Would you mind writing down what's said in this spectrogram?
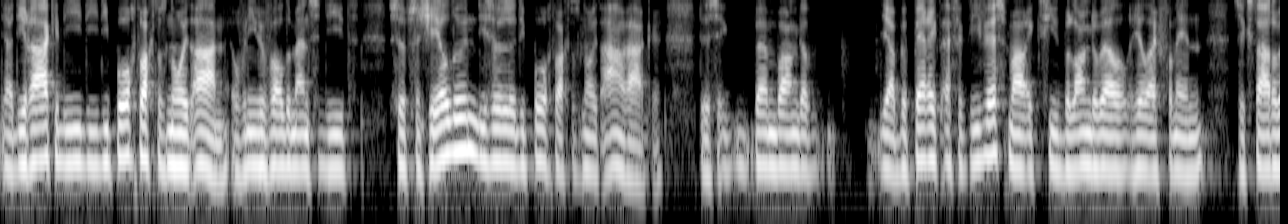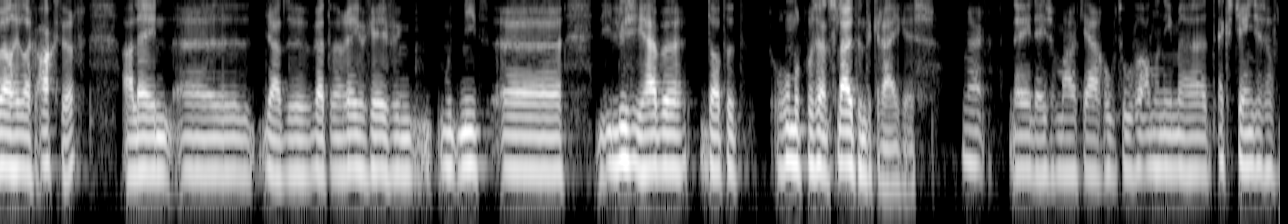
ja, die raken die, die, die poortwachters nooit aan. Of in ieder geval de mensen die het substantieel doen, die zullen die poortwachters nooit aanraken. Dus ik ben bang dat het ja, beperkt effectief is, maar ik zie het belang er wel heel erg van in. Dus ik sta er wel heel erg achter. Alleen uh, ja, de wet en regelgeving moet niet uh, de illusie hebben dat het 100% sluitend te krijgen is. Nee. Nee, in deze markt, ja, hoeft hoeveel anonieme exchanges of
